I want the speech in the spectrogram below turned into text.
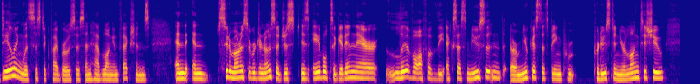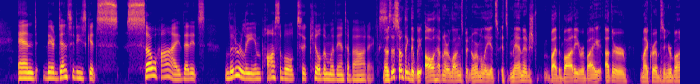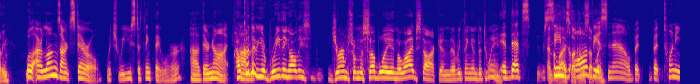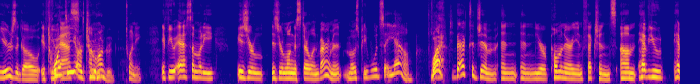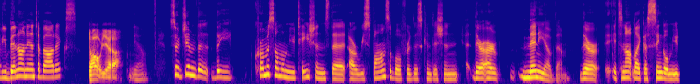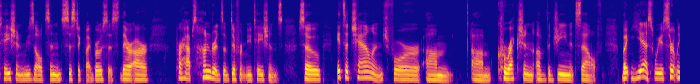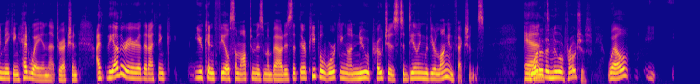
dealing with cystic fibrosis and have lung infections. And, and Pseudomonas aeruginosa just is able to get in there, live off of the excess mucin or mucus that's being pr- produced in your lung tissue. And their densities get s- so high that it's literally impossible to kill them with antibiotics. Now, is this something that we all have in our lungs, but normally it's it's managed by the body or by other microbes in your body? Well, our lungs aren't sterile, which we used to think they were. Uh, they're not. How Um, could they? You're breathing all these germs from the subway and the livestock and everything in between. It, that's the seems livestock on the subway. obvious now, but but 20 years ago, if you 20 asked or um, 200? 20. If you ask somebody, is your is your lung a sterile environment? Most people would say, yeah. What? Back to Jim and and your pulmonary infections. Um, have you have you been on antibiotics? Oh yeah, Yeah. So, Jim, the the chromosomal mutations that are responsible for this condition, there are many of them. There, it's not like a single mutation results in cystic fibrosis. There are perhaps hundreds of different mutations. So it's a challenge for um, um, correction of the gene itself. But yes, we are certainly making headway in that direction. I, the other area that I think you can feel some optimism about is that there are people working on new approaches to dealing with your lung infections. what are the new approaches? Well,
